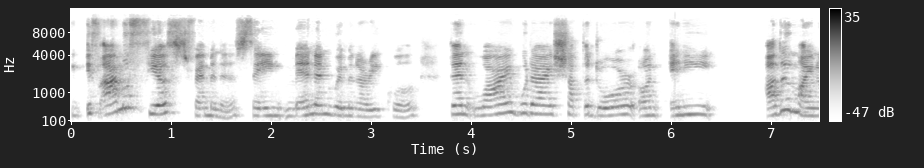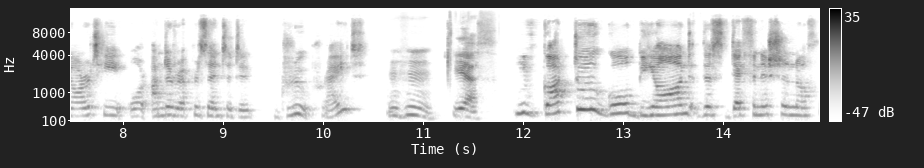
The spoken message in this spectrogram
if i'm a fierce feminist saying men and women are equal then why would i shut the door on any other minority or underrepresented group right? Mm-hmm. yes. You've got to go beyond this definition of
